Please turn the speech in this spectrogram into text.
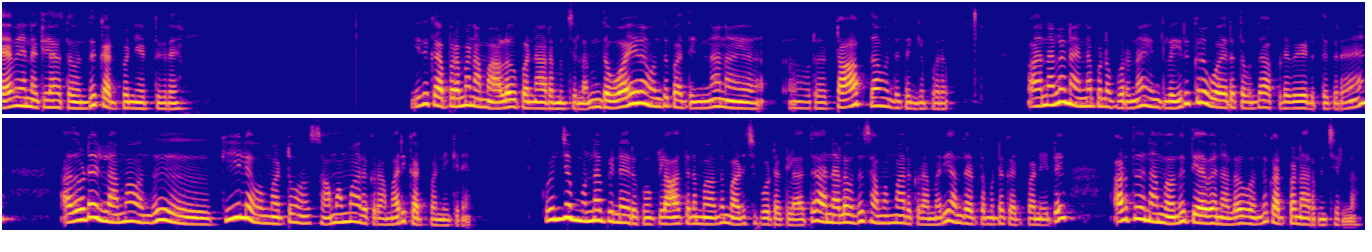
தேவையான கிளாத்தை வந்து கட் பண்ணி எடுத்துக்கிறேன். இதுக்கப்புறமா நம்ம அளவு பண்ண ஆரம்பிச்சிடலாம். இந்த உயரம் வந்து பார்த்திங்கன்னா, நான் ஒரு டாப் தான் வந்து தைக்க போகிறேன். அதனால் நான் என்ன பண்ண போகிறேன்னா, இதில் இருக்கிற உயரத்தை வந்து அப்படியே எடுத்துக்கிறேன். அதோடு இல்லாமல் வந்து கீழே மட்டும் சமமாக இருக்கிற மாதிரி கட் பண்ணிக்கிறேன். கொஞ்சம் முன்ன பின்ன இருக்கும் கிளாத்து நம்ம வந்து மடித்து போட்ட கிளாத்து. அதனால் வந்து சமமாக இருக்கிற மாதிரி அந்த இடத்த மட்டும் கட் பண்ணிவிட்டு, அடுத்தது நம்ம வந்து தேவையான அளவு வந்து கட் பண்ண ஆரம்பிச்சிடலாம்.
